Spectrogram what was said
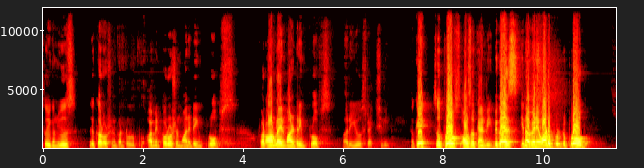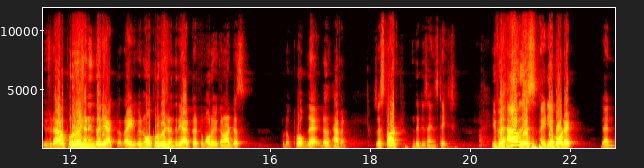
So, you can use the corrosion control, I mean corrosion monitoring probes for online monitoring probes are used actually. Okay. So, probes also can be because you know when you want to put a probe, you should have a provision in the reactor, right. If you know provision in the reactor, tomorrow you cannot just put a probe there, it does not happen. So, start in the design stage. If you have this idea about it, then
